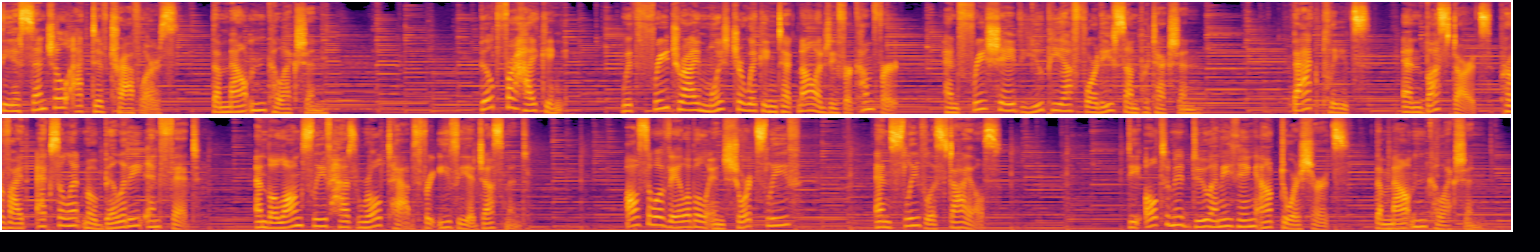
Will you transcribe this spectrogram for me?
The Essential Active Travelers, the Mountain Collection. Built for hiking with free dry moisture wicking technology for comfort and free shade UPF 40 sun protection. Back pleats and bust darts provide excellent mobility and fit, and the long sleeve has roll tabs for easy adjustment. Also available in short sleeve and sleeveless styles. The ultimate do anything outdoor shirts, the Mountain Collection.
